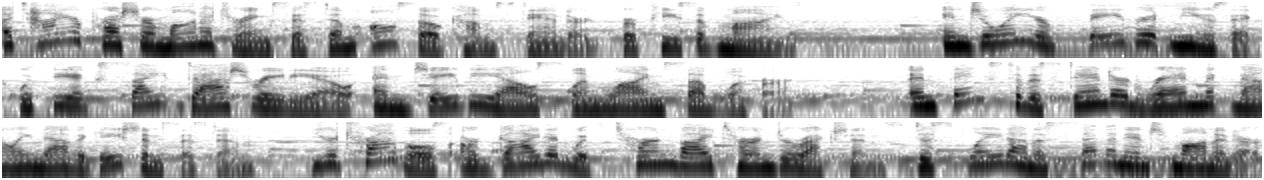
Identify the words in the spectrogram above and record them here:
A tire pressure monitoring system also comes standard for peace of mind. Enjoy your favorite music with the Xite Dash radio and JBL Slimline subwoofer. And thanks to the standard Rand McNally navigation system, your travels are guided with turn-by-turn -turn directions displayed on a 7-inch monitor,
